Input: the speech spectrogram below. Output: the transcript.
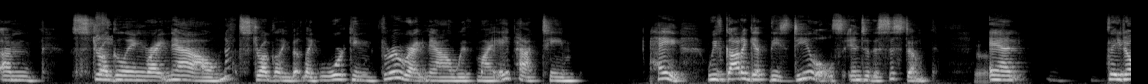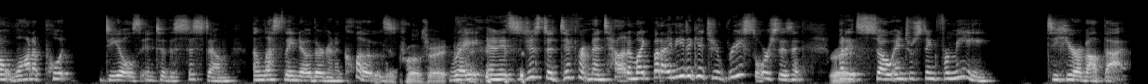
I'm struggling right now, not struggling, but like working through right now with my APAC team. Hey, we've got to get these deals into the system. Yeah. And they don't want to put deals into the system unless they know they're going to close. close, right? Right. And it's just a different mentality. I'm like, but I need to get you resources. And, right. But it's so interesting for me to hear about that.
